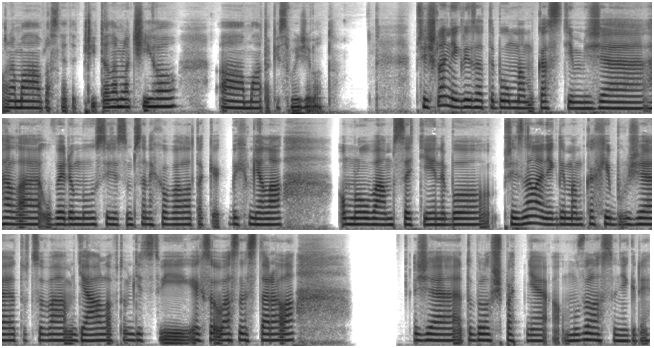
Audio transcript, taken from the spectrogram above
ona má vlastně teď přítele mladšího a má taky svůj život. Přišla někdy za tebou mamka s tím, že hele, uvědomuji si, že jsem se nechovala tak, jak bych měla, omlouvám se ti, nebo přiznala někdy mamka chybu, že to, co vám dělala v tom dětství, jak se o vás nestarala, že to bylo špatně a omluvila se někdy?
